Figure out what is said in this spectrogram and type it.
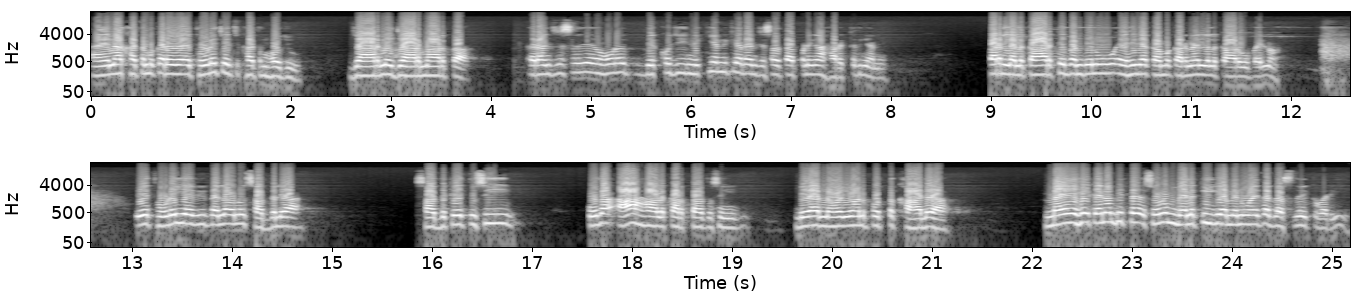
ਐ ਨਾ ਖਤਮ ਕਰੋ, ਐ ਥੋੜੇ ਚਿਰ ਚ ਖਤਮ ਹੋ ਜੂ। ਜਾਰ ਨੇ ਜਾਰ ਮਾਰਤਾ। ਰੰਜਸ ਹੁਣ ਦੇਖੋ ਜੀ ਨਿੱਕੀਆਂ ਨਿੱਕੀਆਂ ਰੰਜਸਾਂ ਤਾਂ ਆਪਣੀਆਂ ਹਰਕਦੀਆਂ ਨੇ। ਪਰ ਲਲਕਾਰ ਕੇ ਬੰਦੇ ਨੂੰ ਇਹੋ ਜਿਹਾ ਕੰਮ ਕਰਨਾ ਲਲਕਾਰੋ ਪਹਿਲਾਂ। ਇਹ ਥੋੜਾ ਹੀ ਹੈ ਵੀ ਪਹਿਲਾਂ ਉਹਨੂੰ ਸੱਦ ਲਿਆ। ਸੱਦ ਕੇ ਤੁਸੀਂ ਉਹਦਾ ਆਹ ਹਾਲ ਕਰਤਾ ਤੁਸੀਂ, ਮੇਰਾ ਨੌਜਵਾਨ ਪੁੱਤ ਖਾ ਲਿਆ। ਮੈਂ ਇਹ ਕਹਿਣਾ ਵੀ ਤ- ਤੁਹਾਨੂੰ ਮਿਲ ਕੀ ਗਿਆ ਮੈਨੂੰ, ਐ ਤਾਂ ਦੱਸ ਦਿਓ ਇੱਕ ਵਾਰੀ।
